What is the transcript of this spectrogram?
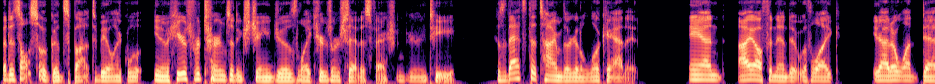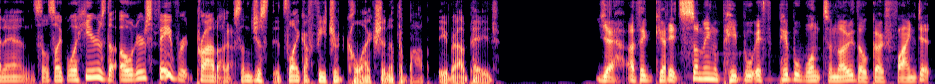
But it's also a good spot to be like, well, you know, here's returns and exchanges. Like, here's our satisfaction guarantee. Because that's the time they're going to look at it. And I often end it with, like, you know, I don't want dead ends. So it's like, well, here's the owner's favorite products, and just it's like a featured collection at the bottom of the about page. Yeah, I think uh, it's something people, if people want to know, they'll go find it,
